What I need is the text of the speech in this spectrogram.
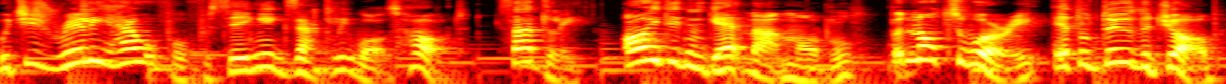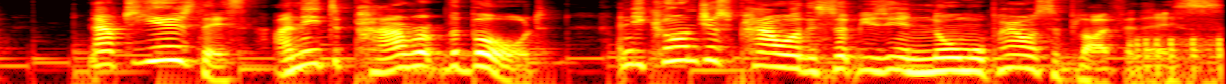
which is really helpful for seeing exactly what's hot. Sadly, I didn't get that model, but not to worry, it'll do the job. Now to use this, I need to power up the board, and you can't just power this up using a normal power supply for this.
